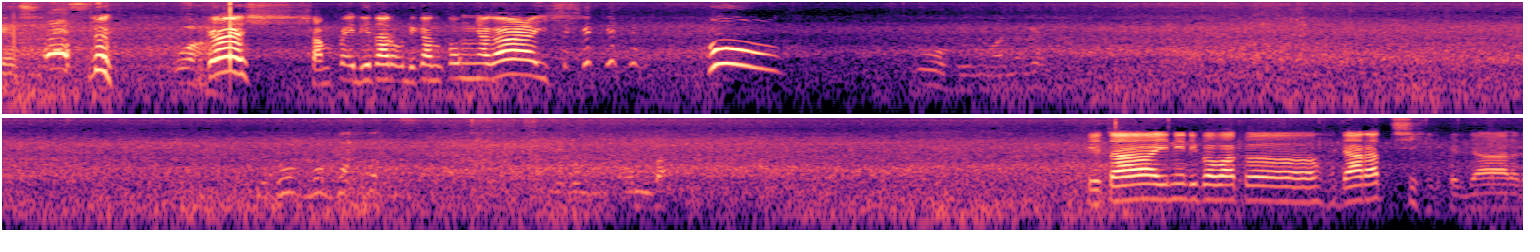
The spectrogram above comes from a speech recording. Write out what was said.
Guys. Deh, Wah. guys, sampai ditaruh di kantongnya guys. Huh. Uh, ini banyak guys. Ombak. Kita ini dibawa ke darat sih, ke darat.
